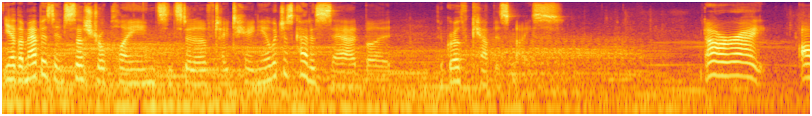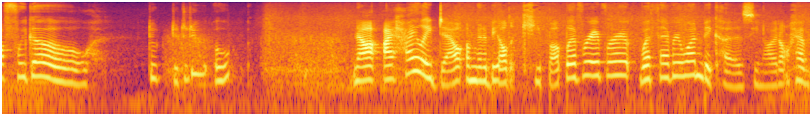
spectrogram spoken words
Yeah, the map is Ancestral Plains instead of Titania, which is kind of sad, but the growth cap is nice. Alright, off we go. Do do do do. Oh. Now, I highly doubt I'm going to be able to keep up with, with everyone because, you know, I don't have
